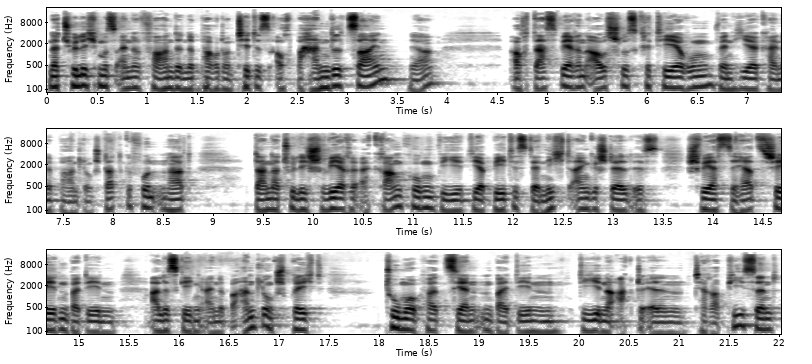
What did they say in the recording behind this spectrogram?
Natürlich muss eine vorhandene Parodontitis auch behandelt sein, ja. Auch das wäre ein Ausschlusskriterium, wenn hier keine Behandlung stattgefunden hat. Dann natürlich schwere Erkrankungen wie Diabetes, der nicht eingestellt ist, schwerste Herzschäden, bei denen alles gegen eine Behandlung spricht, Tumorpatienten, bei denen die in der aktuellen Therapie sind.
